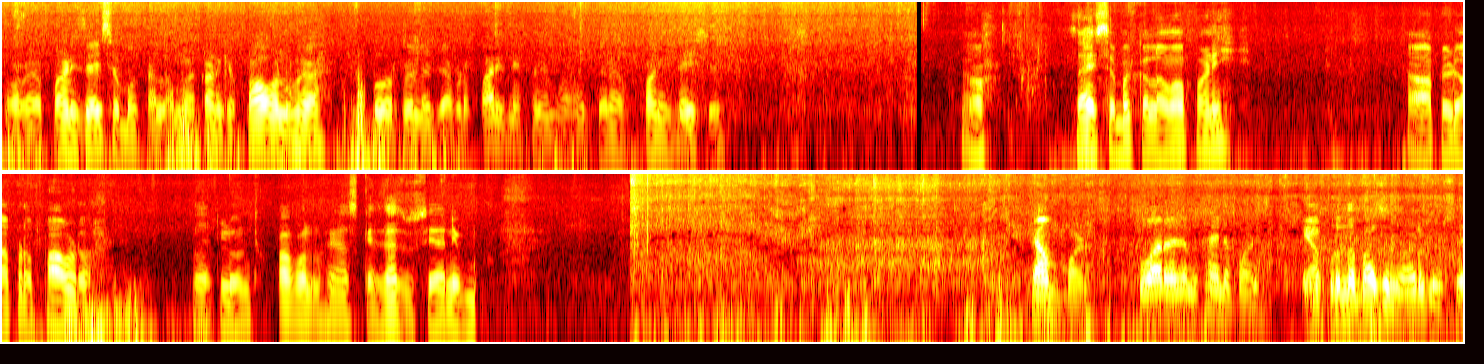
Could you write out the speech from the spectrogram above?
તો હવે પાણી જાય છે બકાલામાં, કારણ કે પાવાનું હોય. બોર પહેલાં જે આપણે પારી નાખીને એમાં અત્યારે પાણી જાય છે. હા જાય છે બકાલામાં પાણી. આ પેડો આપણો પાવડો. એટલું તો પાવાનું હોય કે જાજુ છે નહીં. કેમ પણ? કુવારે જેમ થાય ને પાણી. એ આપણું ના બાજુનું વાળ્યું છે.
